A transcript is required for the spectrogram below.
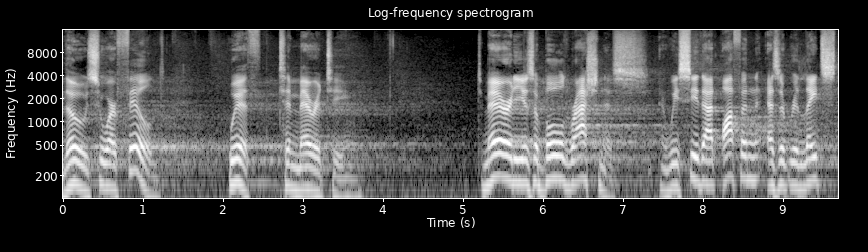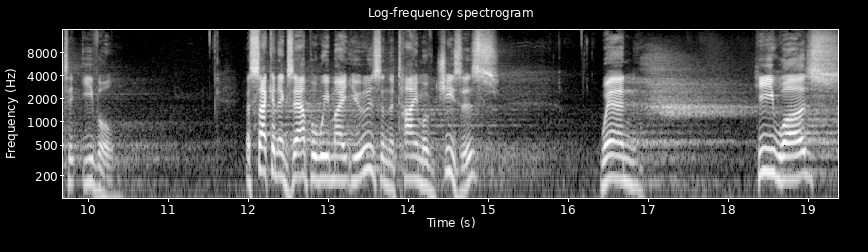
those who are filled with temerity. Temerity is a bold rashness, and we see that often as it relates to evil. A second example we might use in the time of Jesus when he was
